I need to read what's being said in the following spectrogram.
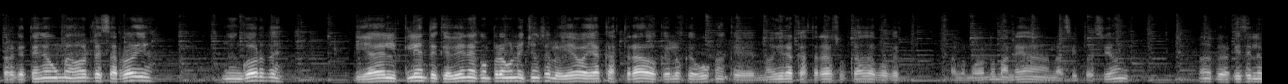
para que tengan un mejor desarrollo, un engorde y ya el cliente que viene a comprar un lechón se lo lleva ya castrado, que es lo que buscan, que no ir a castrar a su casa porque a lo mejor no manejan la situación. pero aquí se le,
